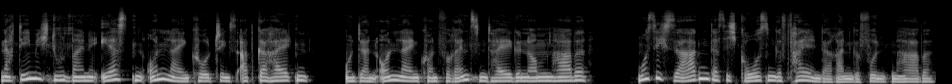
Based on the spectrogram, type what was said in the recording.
Nachdem ich nun meine ersten Online-Coachings abgehalten und an Online-Konferenzen teilgenommen habe, muss ich sagen, dass ich großen Gefallen daran gefunden habe.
